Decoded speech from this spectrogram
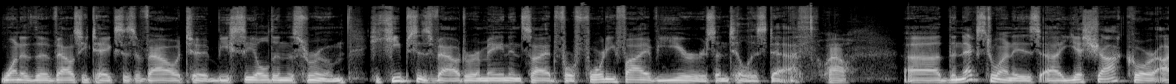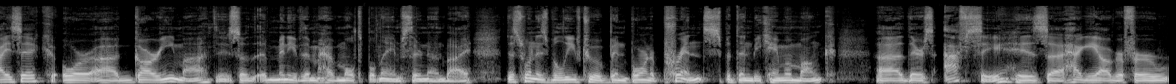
one of the vows he takes is a vow to be sealed in this room. He keeps his vow to remain inside for forty five years until his death. Wow. Uh, the next one is uh, Yeshak or Isaac or uh, Garima. So many of them have multiple names they're known by. This one is believed to have been born a prince, but then became a monk. Uh, there's Afsi, his uh, hagiographer,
